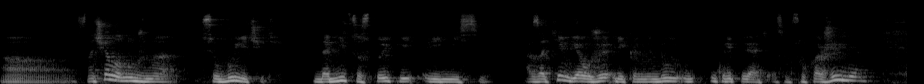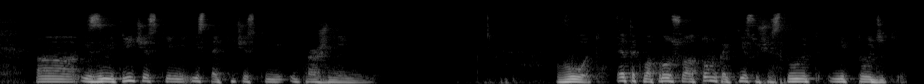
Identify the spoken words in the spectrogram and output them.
А, сначала нужно все вылечить, добиться стойкой ремиссии. А затем я уже рекомендую укреплять сухожилия а, изометрическими и статическими упражнениями. Вот. Это к вопросу о том, какие существуют методики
